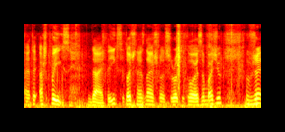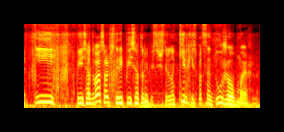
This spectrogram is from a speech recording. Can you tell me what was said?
Это HPX. Да, это X, точно я знаю, що широкі колеса бачу вже. І 52, 44, 53, 54. Ну кількість пацани дуже обмежена.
